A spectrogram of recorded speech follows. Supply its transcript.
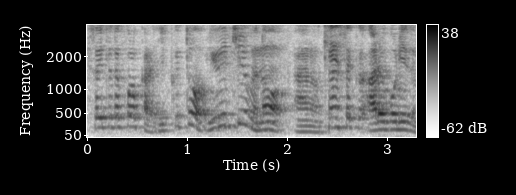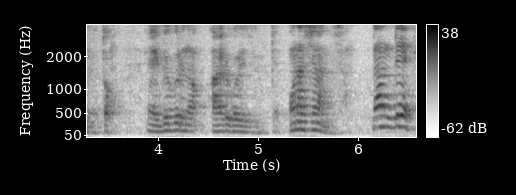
そういったところから行くと YouTube のあの検索アルゴリズムと、えー、Google のアルゴリズムって同じなんですよ。なんで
